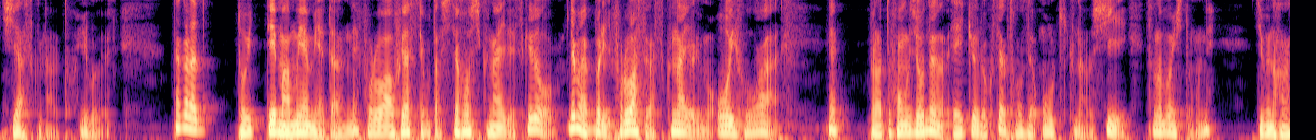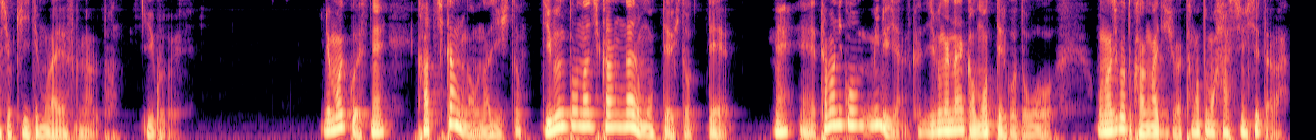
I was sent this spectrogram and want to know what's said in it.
しやすくなるということです。だから、といって、まあ、むやみやたらね、フォロワーを増やすってことはしてほしくないですけど、でもやっぱりフォロワー数が少ないよりも多い方が、プラットフォーム上での影響力というのは当然大きくなるし、その分人もね、自分の話を聞いてもらいやすくなるということです。で、もう一個ですね、価値観が同じ人。自分と同じ考えを持ってる人って、ね、えー、たまにこう見るじゃないですか。自分が何か思ってることを、同じこと考えてる人がたまたま発信してたら、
